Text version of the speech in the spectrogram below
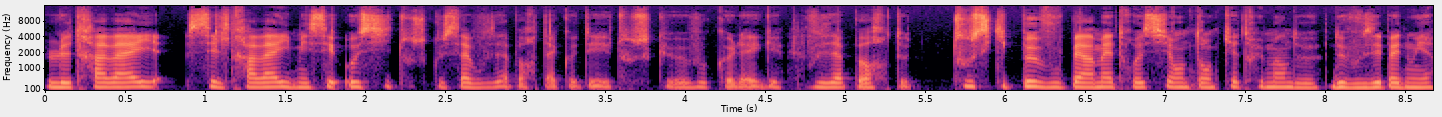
le travail, c'est le travail, mais c'est aussi tout ce que ça vous apporte à côté, tout ce que vos collègues vous apportent, tout ce qui peut vous permettre aussi en tant qu'être humain de, de vous épanouir.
